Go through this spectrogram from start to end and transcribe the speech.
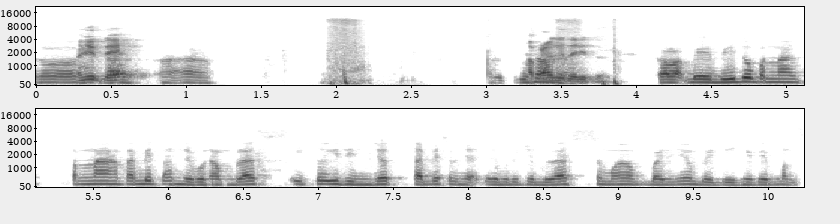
Terus Lanjut ya. ah, ah. Terus Apa lagi tadi itu? Kalau baby itu pernah pernah tapi tahun 2016 itu izin jod tapi semenjak 2017 semua bajunya beli di Hirimers.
